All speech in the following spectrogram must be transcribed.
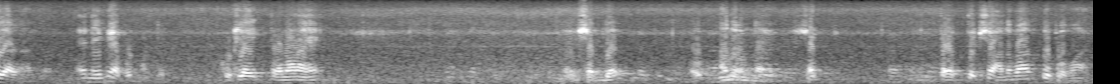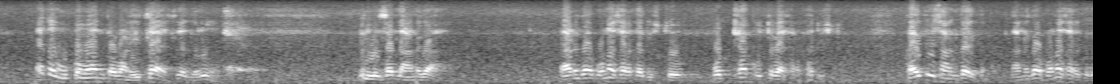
उदाहरणार्थ हे नेहमी आपण म्हणतो कुठलं एक प्रमाण आहे? शब्द? अनुभव नाही. शब्द प्रत्यक्ष अनुमान उपमान. आता उपमान प्रमाण इथे असलं धरून. पिल्लूचा लांडगा लांडगा कोणासारखा दिसतो? मोठ्या कुत्र्यासारखा दिसतो. काहीतरी सांगता येतं. लांडगा कोणासारखा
